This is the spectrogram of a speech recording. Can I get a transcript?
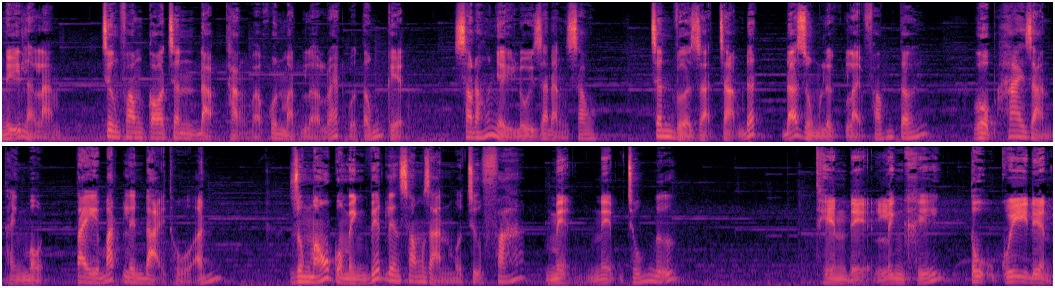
Nghĩ là làm, trương phong co chân đạp thẳng vào khuôn mặt lở loét của tống kiệt, sau đó nhảy lùi ra đằng sau. Chân vừa dạ chạm đất đã dùng lực lại phóng tới, gộp hai giản thành một, tay bắt lên đại thủ ấn dùng máu của mình viết lên song giản một chữ phá, miệng niệm chú ngữ. Thiên địa linh khí, tụ quy điển,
